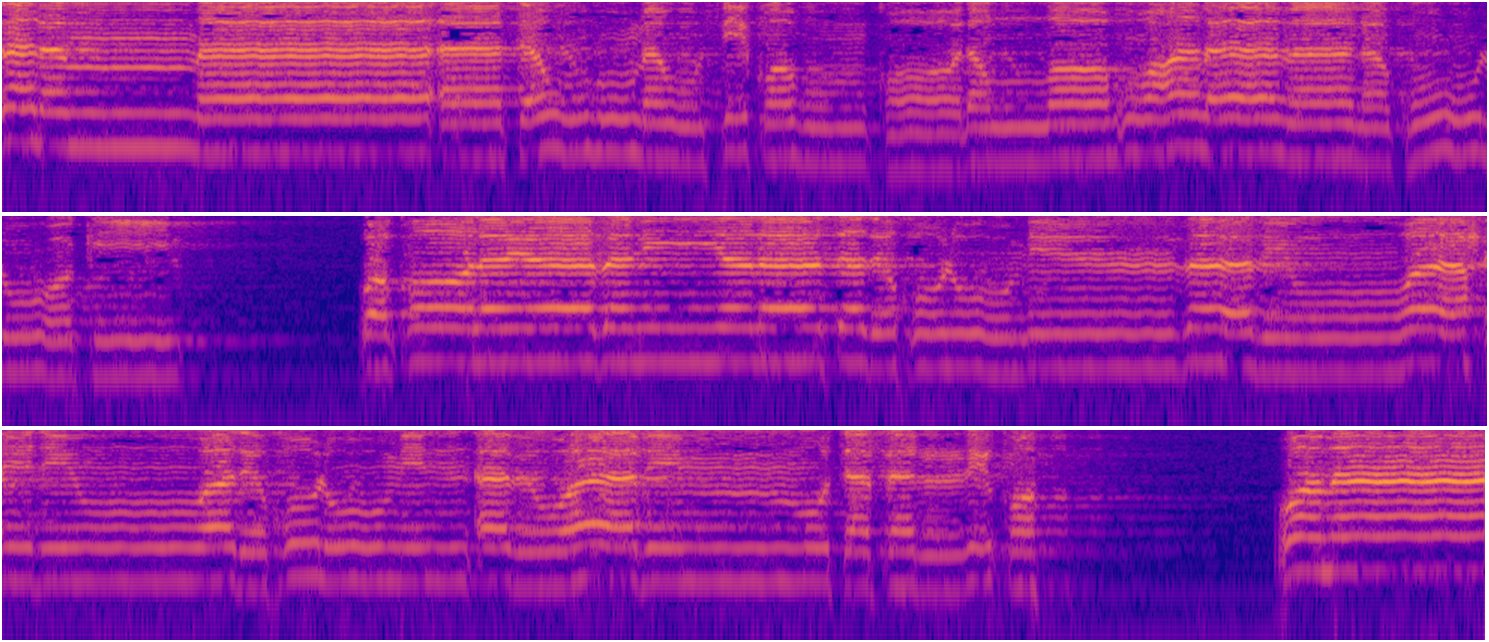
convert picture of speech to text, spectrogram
فلما آتوه موثقهم قال الله على ما نقول وكيل وقال يا بني لا تدخلوا من باب واحد وادخلوا من أبواب متفرقة وما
